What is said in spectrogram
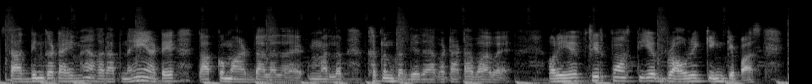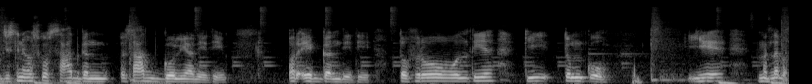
सात दिन का टाइम है, अगर आप नहीं हटे तो आपको मार डाला जाए मतलब ख़त्म कर दिया जाएगा, टाटा है और ये फिर पहुँचती है ब्राउरी किंग के पास, जिसने उसको सात गन, सात गोलियाँ दी थी और एक गन दी थी। तो फिर वो बोलती है कि तुमको ये मतलब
